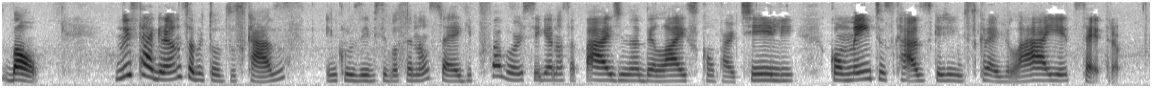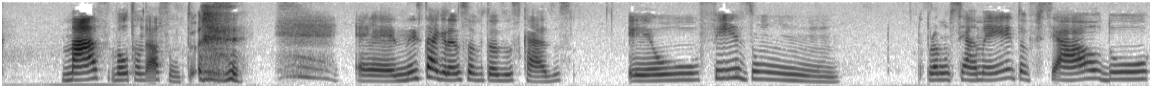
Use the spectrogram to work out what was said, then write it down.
Bom, no Instagram sobre todos os casos, inclusive se você não segue, por favor, siga a nossa página, dê likes, compartilhe, comente os casos que a gente escreve lá e etc. Mas, voltando ao assunto. é, no Instagram sobre todos os casos, eu fiz um pronunciamento oficial do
